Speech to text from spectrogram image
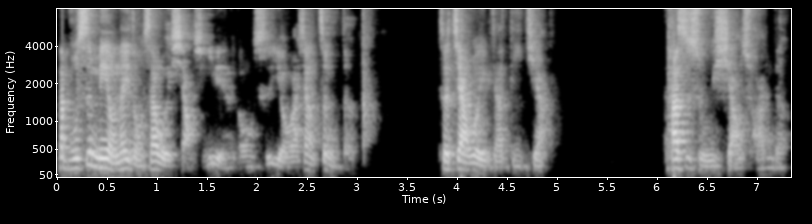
那不是没有那种稍微小型一点的公司，有啊，像正德，这价位比较低价，它是属于小船的。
